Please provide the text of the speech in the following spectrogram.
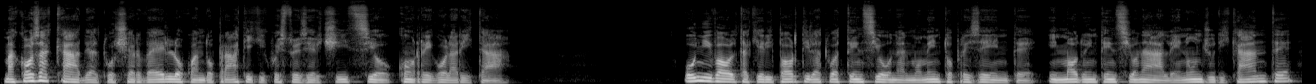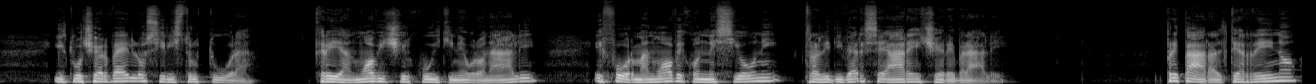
Ma cosa accade al tuo cervello quando pratichi questo esercizio con regolarità? Ogni volta che riporti la tua attenzione al momento presente in modo intenzionale e non giudicante, il tuo cervello si ristruttura, crea nuovi circuiti neuronali e forma nuove connessioni tra le diverse aree cerebrali. Prepara il terreno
